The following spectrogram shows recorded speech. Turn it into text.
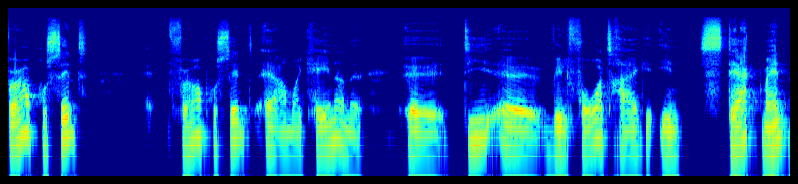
40 procent 40 procent af amerikanerne, øh, de øh, vil foretrække en stærk mand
